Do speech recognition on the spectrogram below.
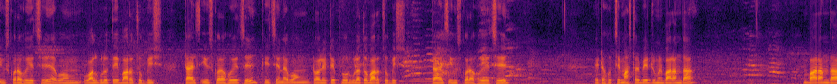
ইউজ করা হয়েছে এবং ওয়ালগুলোতে বারো চব্বিশ টাইলস ইউজ করা হয়েছে, কিচেন এবং টয়লেটে ফ্লোরগুলোতেও বারো চব্বিশ টাইলস ইউজ করা হয়েছে। এটা হচ্ছে মাস্টার বেডরুমের বারান্দা। বারান্দা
